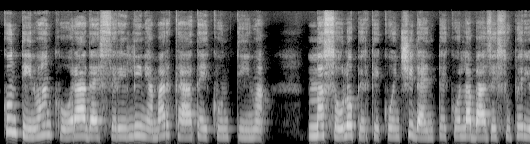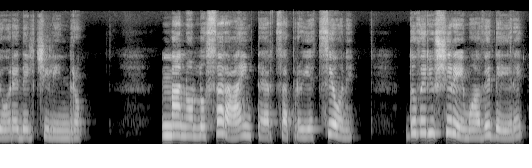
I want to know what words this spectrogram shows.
continua ancora ad essere in linea marcata e continua, ma solo perché coincidente con la base superiore del cilindro. Ma non lo sarà in terza proiezione, dove riusciremo a vedere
